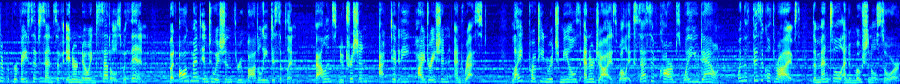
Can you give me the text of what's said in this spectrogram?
A pervasive sense of inner knowing settles within, but augment intuition through bodily discipline, balanced nutrition, activity, hydration, and rest. Light protein-rich meals energize while excessive carbs weigh you down. When the physical thrives, the mental and emotional soar.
